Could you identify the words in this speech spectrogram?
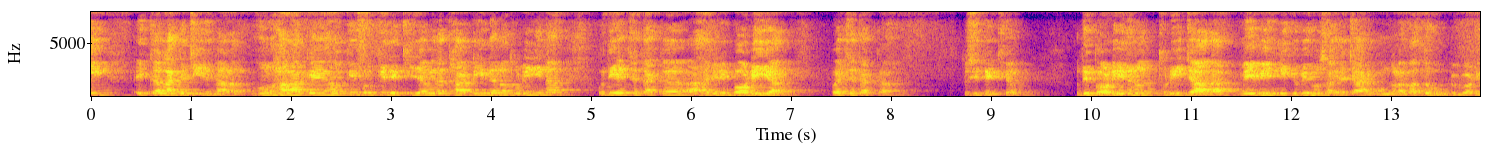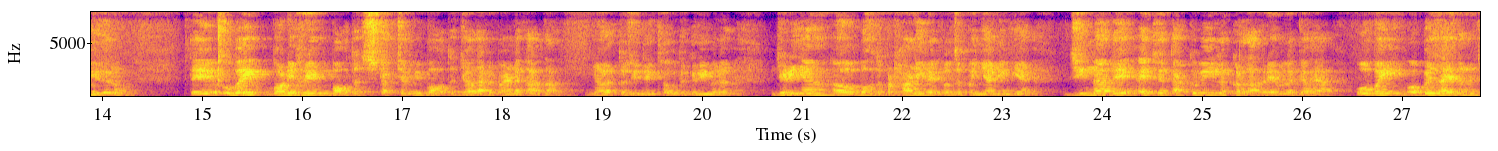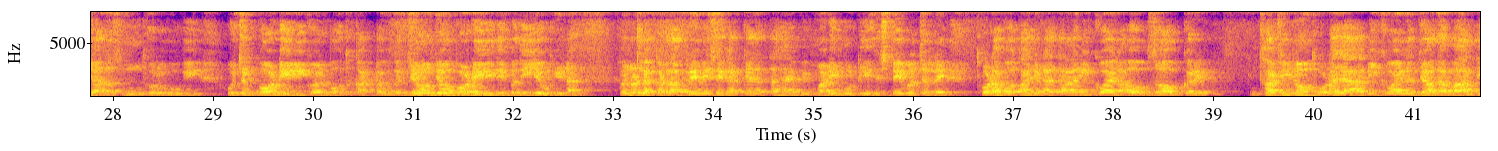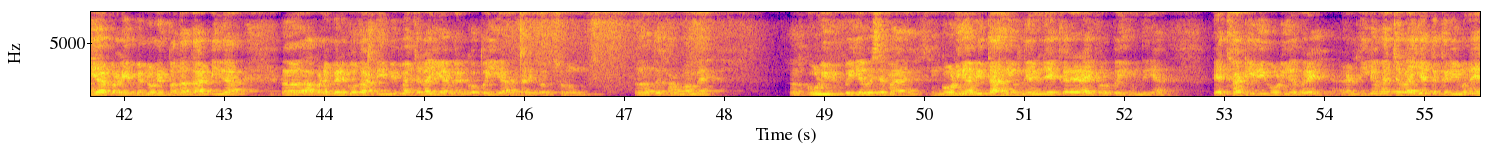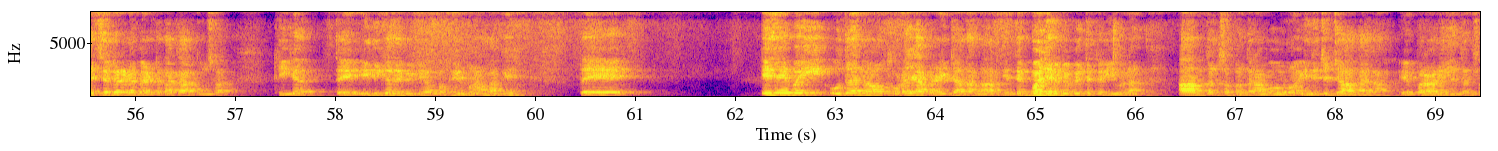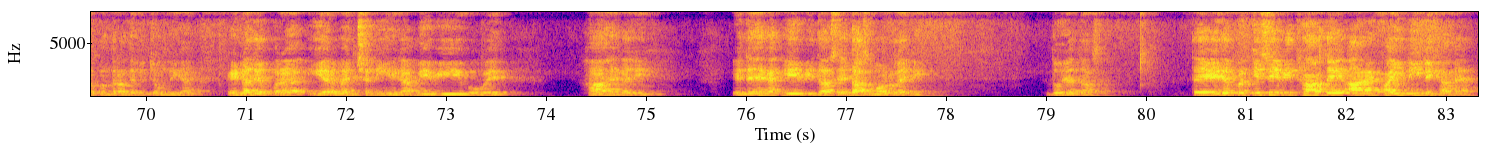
ਇੱਕ ਅਲੱਗ ਚੀਜ਼ ਨਾਲ। ਹੁਣ ਹਾਲਾਂਕਿ ਹਲਕੀ ਫੁਲਕੀ ਦੇਖੀ ਜਾਵੇ ਤਾਂ 30 ਦੇ ਨਾਲ ਥੋੜੀ ਜੀ ਨਾ ਉਹਦੀ ਇੱਥੇ ਤੱਕ ਆਹ ਜਿਹੜੀ ਬਾਡੀ ਆ, ਉਹ ਇੱਥੇ ਤੱਕ ਆ। ਤੁਸੀਂ ਦੇਖਿਓ, ਉਹਦੀ ਬਾਡੀ ਇਹਦੇ ਨਾਲ ਥੋੜੀ ਜ਼ਿਆਦਾ ਮੇਬੀ ਇੰਨੀ ਕੁ ਵੀ ਹੋ ਸਕਦਾ ਚਾਰ ਕੁੰਗਲਾ ਵੱਧ ਹੋਊਗੀ ਬਾਡੀ ਇਹਦੇ ਨਾਲ। ਤੇ ਉਹ ਬਈ ਬਾਡੀ ਫਰੇਮ ਬਹੁਤ ਸਟਰਕਚਰ ਵੀ ਬਹੁਤ ਜ਼ਿਆਦਾ ਡਿਪੈਂਡ ਕਰਦਾ। ਨਾਲ ਤੁਸੀਂ ਦੇਖਿਆ ਤਕਰੀਬਨ ਜਿਹੜੀਆਂ ਉਹ ਬਹੁਤ ਪਠਾਣੀ ਰਾਈਫਲਸ ਪਈਆਂ ਨੇਗੀਆਂ, ਜਿਨ੍ਹਾਂ ਦੇ ਇੱਥੇ ਤੱਕ ਵੀ ਲੱਕੜ ਦਾ ਫਰੇਮ ਲੱਗਿਆ ਹੋਇਆ। ਉਹ ਬਈ ਓਬਵੀਅਸ ਆ, ਇਹਦੇ ਨਾਲ ਜ਼ਿਆਦਾ ਸਮੂਥ ਰਹੂਗੀ। ਉਹ ਚ ਬਾਡੀ ਰੀਕੋਇਲ ਬਹੁਤ ਘੱਟ ਆਊਗਾ। ਜਿਉਂ-ਜਿਉਂ ਬਾਡੀ ਦੀ ਵਧੀ ਜਾਊਗੀ ਨਾ, ਉਹਨੂੰ ਲੱਕੜ ਦਾ ਫਰੇਮ ਇਸੇ ਕਰਕੇ ਦਿੱਤਾ ਹੈ ਵੀ ਮਾੜੀ ਮੋਟੀ ਇਹ ਸਟੇਬਲ ਚੱਲੇ। ਥੋੜਾ ਬਹੁਤਾ ਜਿਹੜਾ ਦਾ ਰੀਕੋਇਲ ਆ, ਉਹ ਅਬਜ਼ੌਰਬ ਕਰੇ। 30 ਨਾਲ ਥੋੜਾ ਜਿਹਾ ਰੀਕੋਇਲ ਜ਼ਿਆਦਾ ਮਾਰਦੀ ਆ ਪਰ ਮੈਨੂੰ ਨਹੀਂ ਪਤਾ 30 ਦਾ। ਅਹ ਆਪਣੇ ਮੇਰੇ ਕੋਲ 30 ਵੀ ਮੈਂ ਚਲਾਈ ਆ, ਮੇਰੇ ਕੋਲ ਪਈ ਆ, ਮੇਰੇ ਕੋਲ ਤੁਹਾਨੂੰ ਦਿਖਾਵਾਂ ਮੈਂ। ਗੋਲੀ ਵੀ ਪਈ ਆ, ਵੈਸੇ ਮੈਂ ਗੋਲੀਆਂ ਵੀ ਤਾਂ ਹੀ ਹੁੰਦੀਆਂ ਨੇ ਜੇ ਘਰੇ ਰਾਈਫਲ ਪਈ ਹੁੰਦੀ ਆ। ਇਹ 30 ਦੀ ਗੋਲੀ ਆ ਵੀਰੇ। ਠੀਕ ਆ, ਮੈਂ ਚਲਾਈ ਆ ਤਕਰੀਬਨ, ਇਹ ਸਿਲਰ ਬੈਲਟ ਦਾ ਕਾਰਤੂਸ ਆ। ਠੀਕ ਆ, ਤੇ ਇਹਦੀ ਕਦੇ ਵੀਡੀਓ ਆਪਾਂ ਫੇਰ ਬਣਾਵਾਂਗੇ। ਤੇ ਇਹ ਬਈ ਉਹਦਾ ਨਾਲੋਂ ਥੋੜਾ ਜਿਹਾ ਆਪਣੇ ਲਈ ਜ਼ਿਆਦਾ ਮਾਰਦੀ ਹੈ ਤੇ ਵਜਨ ਵੀ ਵੀ ਤਕਰੀਬਨ ਆਮ 315 ਬੋਰ ਨੂੰ ਇਹਦੇ ਚ ਜ਼ਿਆਦਾ ਹੈਗਾ। ਇਹ ਪੁਰਾਣੀ 315 ਦੇ ਵਿੱਚ ਆਉਂਦੀ ਆ। ਇਹਨਾਂ ਦੇ ਉੱਪਰ ਈਅਰ ਮੈਂਸ਼ਨ ਨਹੀਂ ਹੈਗਾ ਮੇਬੀ ਹੋਵੇ। ਹਾਂ, ਹੈਗਾ ਜੀ। ਇਹ ਤੇ ਹੈਗਾ ਇਹ ਵੀ 10 ਇਹ 10 ਮਾਡਲ ਹੈ ਜੀ। 2010 ਤੇ ਇਹਦੇ ਉੱਪਰ ਕਿਸੇ ਵੀ ਥਾਂ ਤੇ ਆਰ ਐਫ ਆਈ ਨਹੀਂ ਲਿਖਿਆ ਹੋਇਆ।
